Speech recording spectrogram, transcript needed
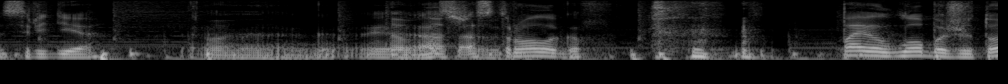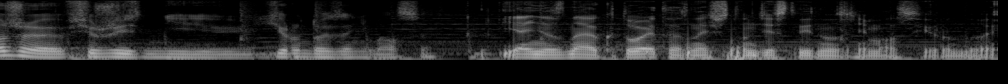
среде э, ас- астрологов. Павел Глоба же тоже всю жизнь ерундой занимался. Я не знаю, кто это, значит, он действительно занимался ерундой.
